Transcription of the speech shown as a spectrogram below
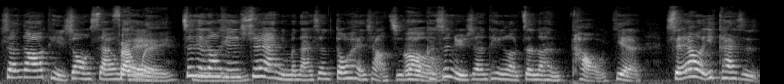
身高、体重、三围。这些东西，虽然你们男生都很想知道，可是女生听了真的很讨厌。谁要一开始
